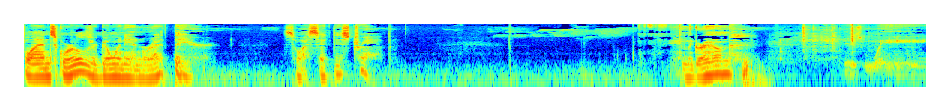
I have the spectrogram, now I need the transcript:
flying squirrels are going in right there. So I set this trap. And the ground is way.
